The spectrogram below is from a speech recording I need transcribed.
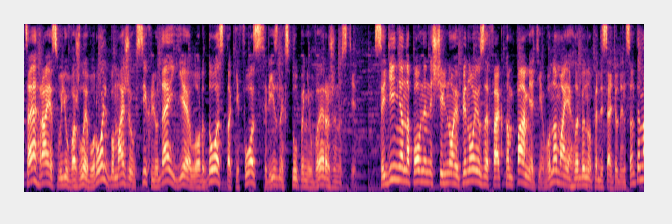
Це грає свою важливу роль, бо майже у всіх людей є лордоз та кіфоз різних ступенів вираженості. Сидіння наповнене щільною піною з ефектом пам'яті. Воно має глибину 51 см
